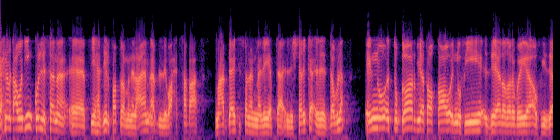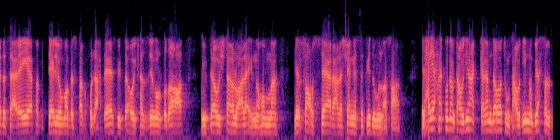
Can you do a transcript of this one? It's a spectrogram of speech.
إحنا متعودين كل سنة آه، في هذه الفترة من العام قبل 1 7 مع بداية السنة المالية بتاع الشركة الدولة إنه التجار بيتوقعوا إنه في زيادة ضريبية أو في زيادة سعرية فبالتالي هم بيستبقوا الأحداث بيبدأوا يخزنوا البضاعة بيبدأوا يشتغلوا على إن هم يرفعوا السعر علشان يستفيدوا من الأسعار. الحقيقة إحنا كنا متعودين على الكلام دوت ومتعودين إنه بيحصل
